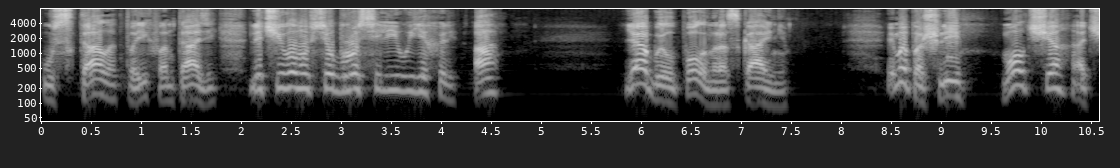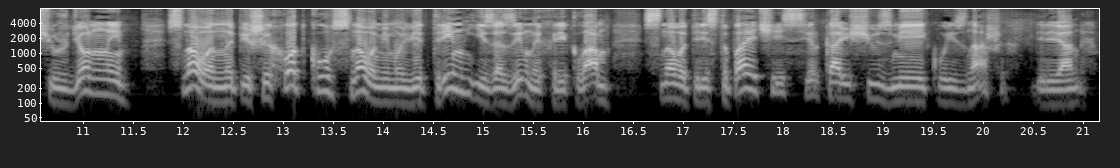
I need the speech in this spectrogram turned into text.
устала от твоих фантазий. Для чего мы все бросили и уехали, а?» Я был полон раскаяния. И мы пошли молча, отчужденные, снова на пешеходку, снова мимо витрин и зазывных реклам, снова переступая через сверкающую змейку из наших деревянных.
